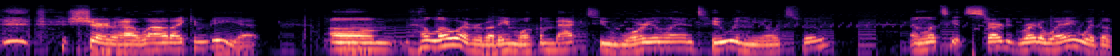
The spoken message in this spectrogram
sure how loud I can be yet. Um, hello everybody and welcome back to Wario Land 2 in Meowxfu. And let's get started right away with a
